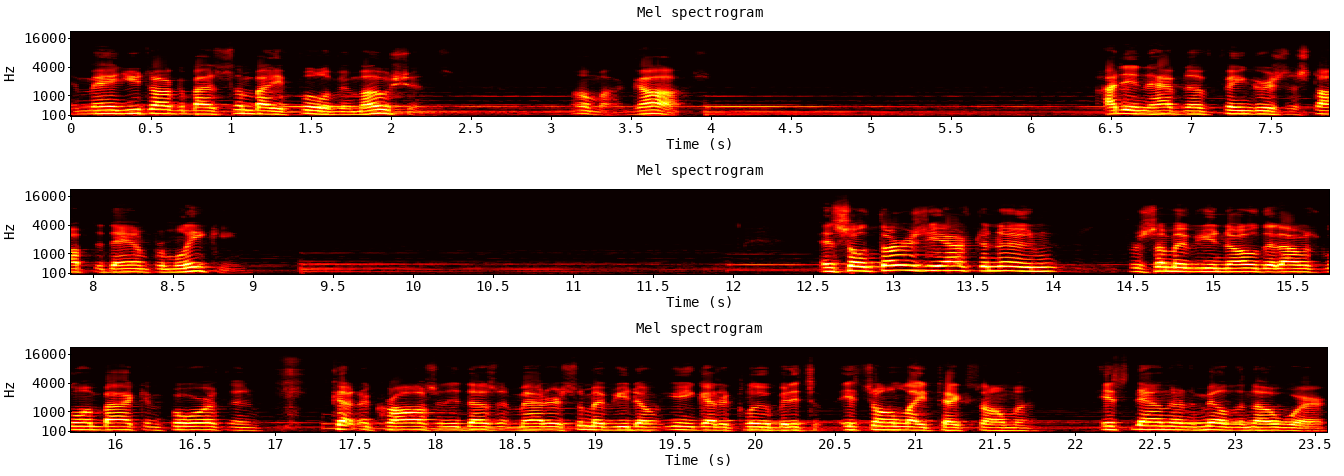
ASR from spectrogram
And man, you talk about somebody full of emotions. Oh my gosh. I didn't have enough fingers to stop the dam from leaking. And so Thursday afternoon, for some of you know that I was going back and forth and cutting across, and it doesn't matter. Some of you don't, you ain't got a clue, but it's it's on Lake Texoma. It's down there in the middle of nowhere.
